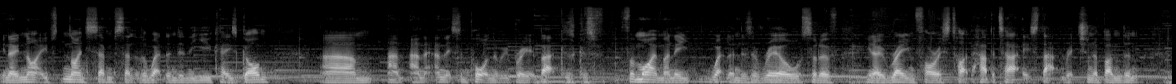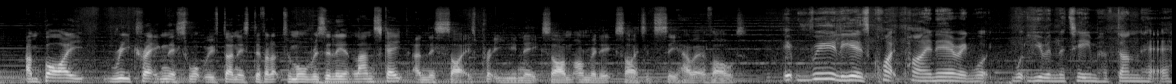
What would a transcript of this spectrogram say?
You know, 90, 97% of the wetland in the UK is gone. Um, and, and, and it's important that we bring it back because for my money, wetland is a real sort of, you know, rainforest type habitat. It's that rich and abundant. And by recreating this, what we've done is developed a more resilient landscape and this site is pretty unique. So I'm, I'm really excited to see how it evolves. It really is quite pioneering what, what you and the team have done here.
